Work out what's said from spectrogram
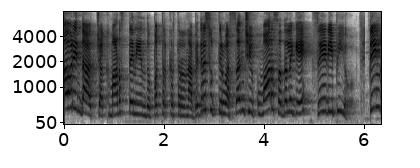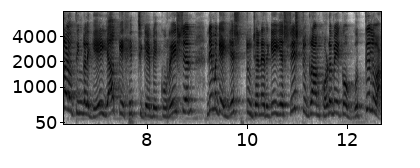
ಅವರಿಂದ ಚೆಕ್ ಮಾಡಿಸ್ತೇನೆ ಎಂದು ಪತ್ರಕರ್ತರನ್ನ ಬೆದರಿಸುತ್ತಿರುವ ಸಂಜೀವ್ ಕುಮಾರ್ ಸದಲಗೆ ಸಿಡಿಪಿಯು ತಿಂಗಳು ತಿಂಗಳಿಗೆ ಯಾಕೆ ಹೆಚ್ಚಿಗೆ ಬೇಕು ರೇಷನ್? ನಿಮಗೆ ಎಷ್ಟು ಜನರಿಗೆ ಎಷ್ಟೆಷ್ಟು ಗ್ರಾಮ್ ಕೊಡಬೇಕೋ ಗೊತ್ತಿಲ್ವಾ?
